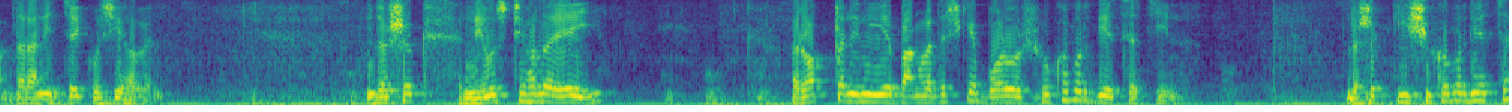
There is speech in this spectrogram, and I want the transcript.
আপনারা নিশ্চয়ই খুশি হবেন। দর্শক নিউজটি হলো এই, রপ্তানি নিয়ে বাংলাদেশকে বড় সুখবর দিয়েছে চীন। দর্শক, কি সুখবর দিয়েছে?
